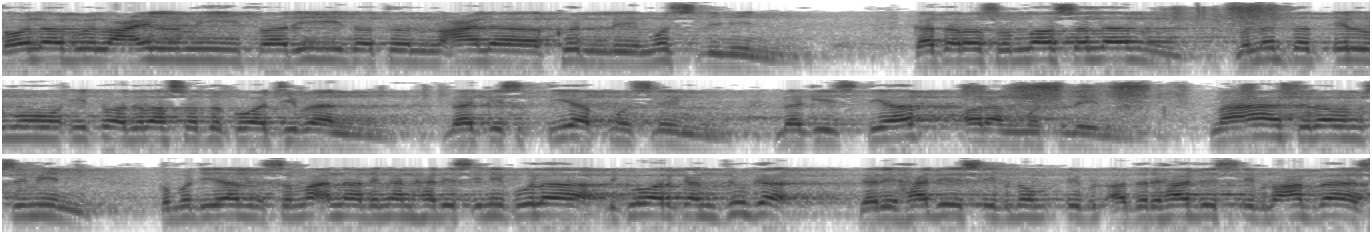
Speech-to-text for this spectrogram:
"Talabul ilmi faridatun ala kulli muslimin." Kata Rasulullah SAW, menuntut ilmu itu adalah suatu kewajiban bagi setiap muslim, bagi setiap orang muslim. Ma'asyiral muslimin, Kemudian semakna dengan hadis ini pula dikeluarkan juga dari hadis Ibnu Ibn, dari hadis Ibnu Abbas,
